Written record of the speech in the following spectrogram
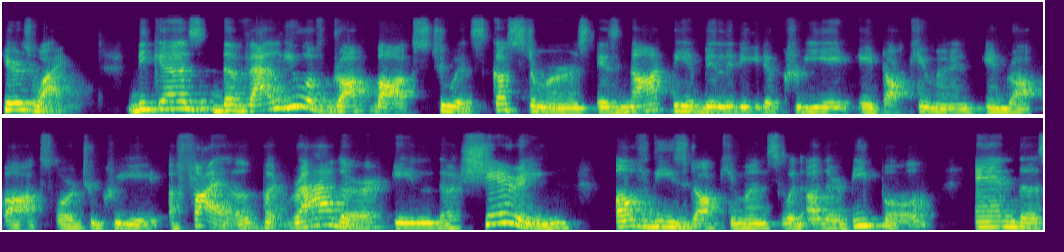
Here's why because the value of Dropbox to its customers is not the ability to create a document in Dropbox or to create a file, but rather in the sharing of these documents with other people and the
